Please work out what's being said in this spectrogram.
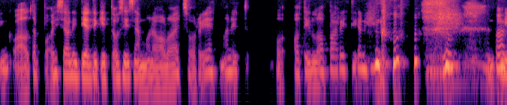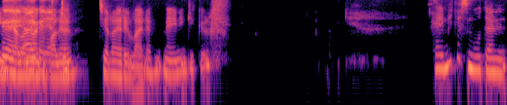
niin kuin alta pois. Se oli tietenkin tosi semmoinen olo, että sori, että mä nyt otin loparit ja niin kuin, okay, niin siellä on aika, aika paljon, siellä on erilainen meininki kyllä. Hei, mitäs muuten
